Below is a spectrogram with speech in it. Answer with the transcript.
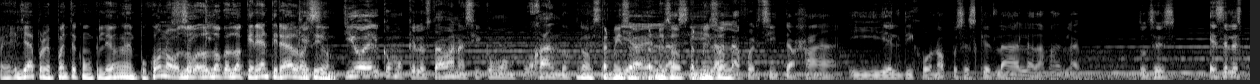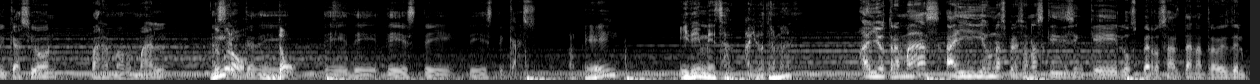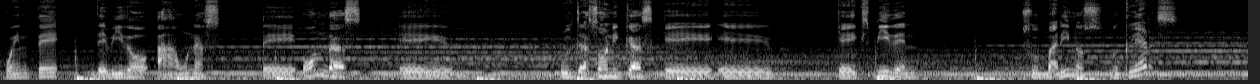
Él ya por el puente como que le dieron un empujón o Sí, lo, que- lo- lo querían tirar al que vacío. sintió él como que lo estaban así como empujando. No, que permiso, permiso, así permiso. La, la fuercita, ajá. Y él dijo, no, pues es que es la, la dama de blanco. Entonces, esa es la explicación paranormal Número acerca de, dos. de, de- de este, de este caso. Ok. Y dime, ¿hay otra más? Hay otra más. Hay unas personas que dicen que los perros saltan a través del puente debido a unas eh, ondas eh, ultrasónicas que, eh, que expiden submarinos nucleares.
